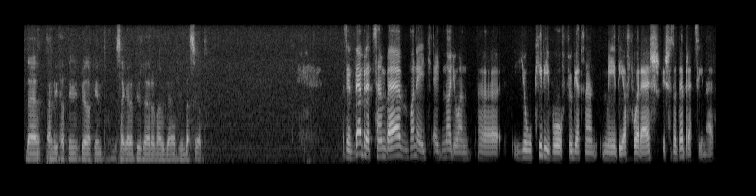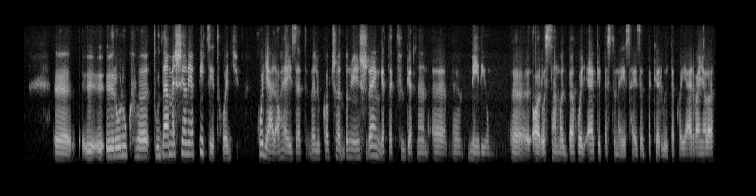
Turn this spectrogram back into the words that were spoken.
de említhetném példaként Szegedet is, de erről már ugye Edwin beszélt. azért Debrecenben van egy, egy nagyon uh, jó, kirívó, független médiaforrás, és ez a Debreciner. Ő, ő, őróluk tudnám mesélni egy picit, hogy hogy áll a helyzet velük kapcsolatban, és rengeteg független médium arról számolt be, hogy elképesztő nehéz helyzetbe kerültek a járvány alatt,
